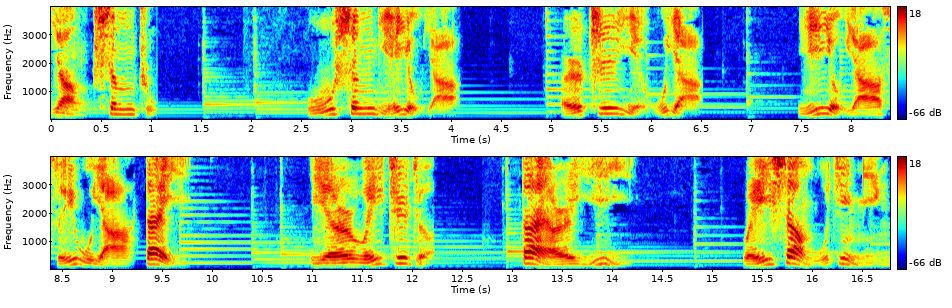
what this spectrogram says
养生主，无生也有涯，而知也无涯。已有涯随无涯，殆矣。已而为之者，殆而已矣。为善无尽名，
